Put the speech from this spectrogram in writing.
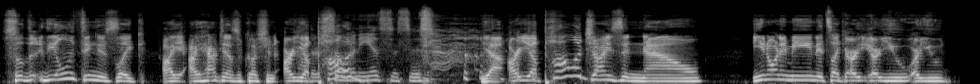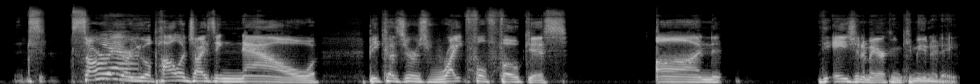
So the, the only thing is, like, I, I have to ask a question: Are you There's so apologizing? many instances. yeah, are you apologizing now? You know what I mean? It's like, are are you are you sorry? Yeah. Or are you apologizing now because there's rightful focus on the Asian American community?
